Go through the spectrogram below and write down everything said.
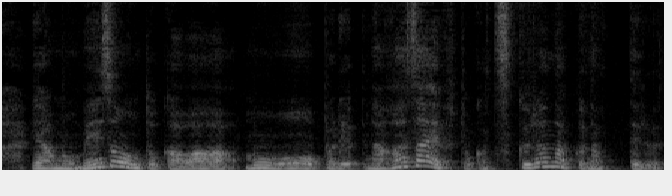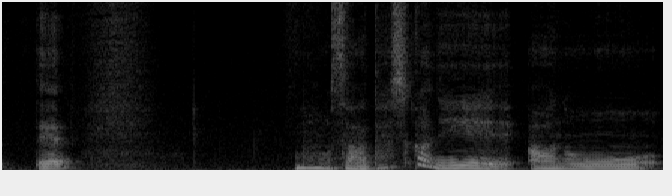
「いやもうメゾンとかはもうやっぱり長財布とか作らなくなってる」って。もうさ確かにあの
